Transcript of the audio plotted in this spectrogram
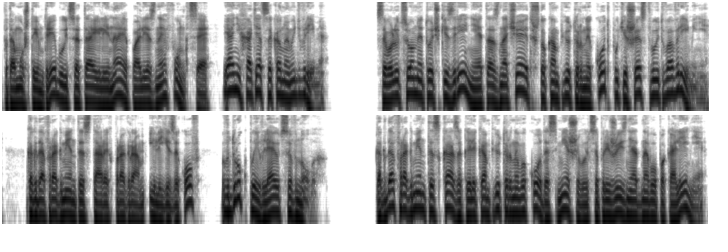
потому что им требуется та или иная полезная функция, и они хотят сэкономить время. С эволюционной точки зрения это означает, что компьютерный код путешествует во времени, когда фрагменты старых программ или языков вдруг появляются в новых. Когда фрагменты сказок или компьютерного кода смешиваются при жизни одного поколения,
